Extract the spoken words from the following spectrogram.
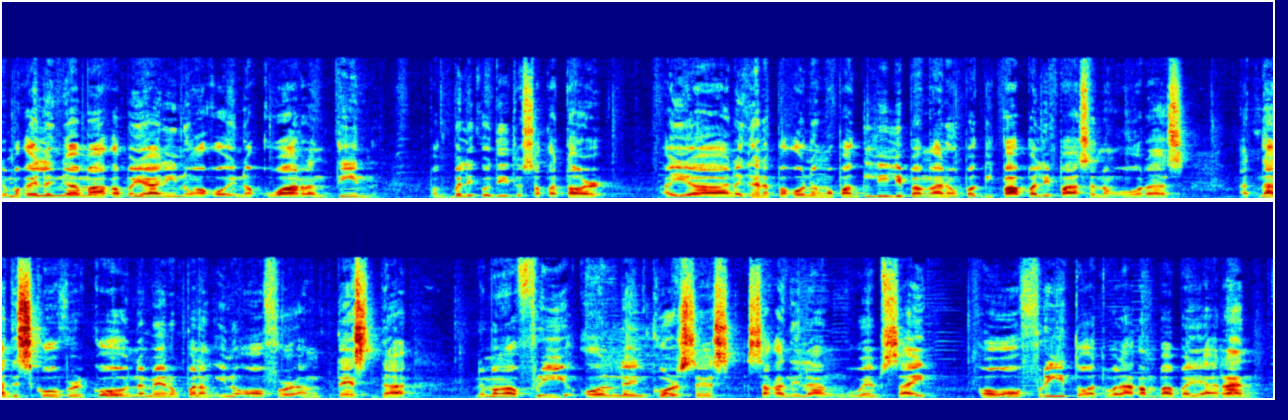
Kamakailan nga mga kabayani nung ako ay na-quarantine pagbalik ko dito sa Qatar, ay uh, naghanap ako ng mapaglilibangan o pagpapalipasan ng oras. At na-discover ko na meron palang ino-offer ang TESDA ng mga free online courses sa kanilang website. Oo, free ito at wala kang babayaran.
